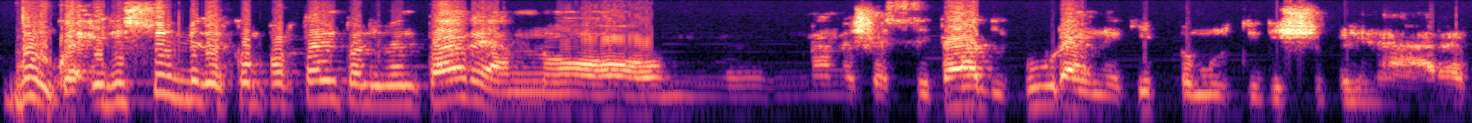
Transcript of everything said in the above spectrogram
Dunque, i disturbi del comportamento alimentare hanno una necessità di cura in equip multidisciplinare.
